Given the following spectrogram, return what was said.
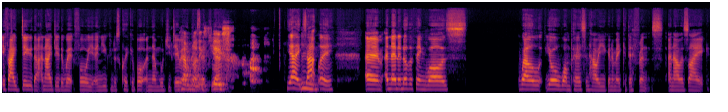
if I do that and I do the work for you and you can just click a button, then would you do it? And they said, yes. yeah, mm. exactly. Mm. Um, and then another thing was well, you're one person, how are you going to make a difference? And I was like,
